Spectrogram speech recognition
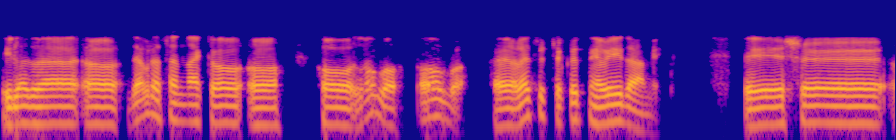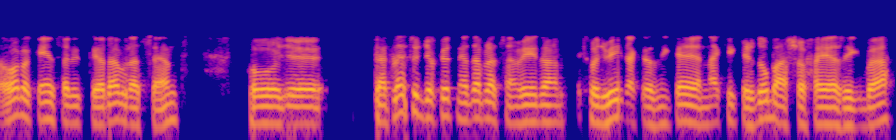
illetve a Debrecennek a, a, ha az abba, abba le tudja kötni a védelmét, és arra kényszeríti a Debrecent, hogy tehát le tudja kötni a Debrecen védelmét, hogy védekezni kelljen nekik, és dobásra fejezik be,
